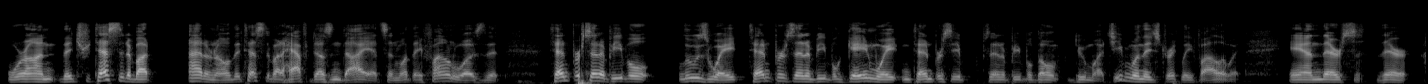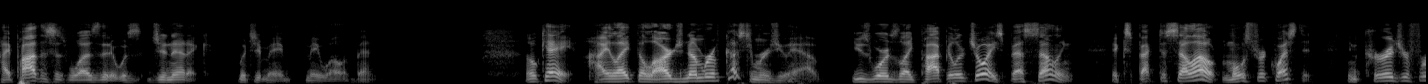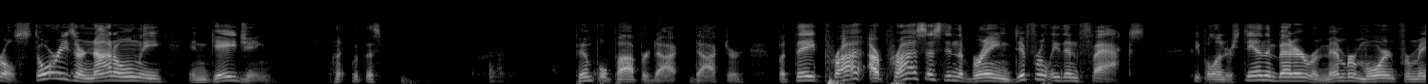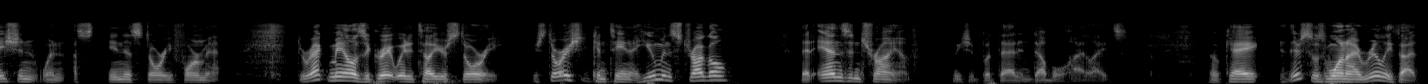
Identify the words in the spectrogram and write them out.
were on they tested about I don't know they tested about a half dozen diets and what they found was that 10% of people lose weight, 10% of people gain weight, and 10% of people don't do much, even when they strictly follow it. And their their hypothesis was that it was genetic, which it may may well have been. Okay, highlight the large number of customers you have. Use words like popular choice, best selling, expect to sell out, most requested encourage referrals. Stories are not only engaging, like with this pimple popper doc- doctor, but they pro- are processed in the brain differently than facts. People understand them better, remember more information when in a story format. Direct mail is a great way to tell your story. Your story should contain a human struggle that ends in triumph. We should put that in double highlights. Okay, this was one I really thought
